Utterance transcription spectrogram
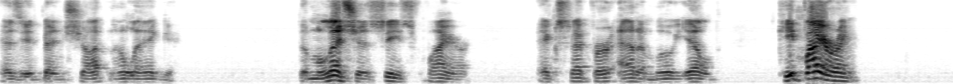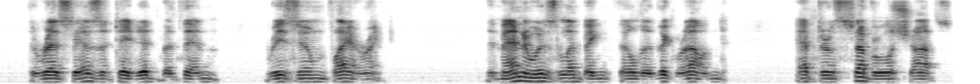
as he had been shot in the leg. The militia ceased fire, except for Adam, who yelled, Keep firing! The rest hesitated, but then resumed firing. The man who was limping fell to the ground after several shots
